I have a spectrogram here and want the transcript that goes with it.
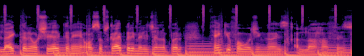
लाइक करें और शेयर करें और सब्सक्राइब करें मेरे चैनल पर। Thank you for watching guys अल्लाह हाफिज़।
